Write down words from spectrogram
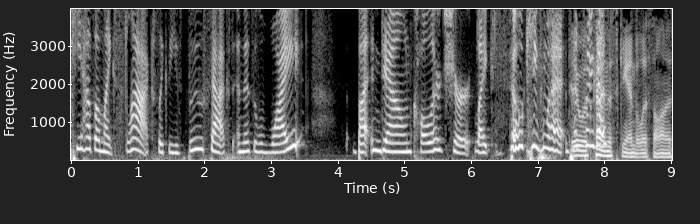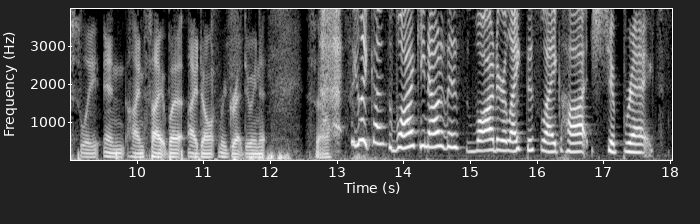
he has on like slacks, like these blue slacks, and this white button down collared shirt, like soaking wet. That's it was kind of scandalous, honestly, in hindsight, but I don't regret doing it. So So he like comes walking out of this water like this like hot shipwrecked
